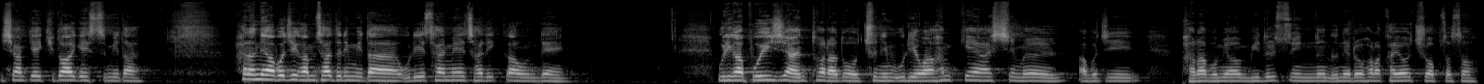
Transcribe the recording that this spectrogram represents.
이 시간 함께 기도하겠습니다. 하나님 아버지 감사드립니다. 우리 삶의 자리 가운데 우리가 보이지 않더라도 주님 우리와 함께 하심을 아버지 바라보며 믿을 수 있는 은혜를 허락하여 주옵소서.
